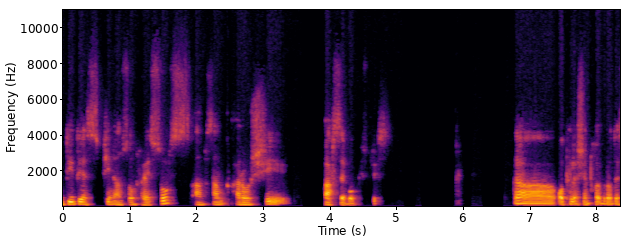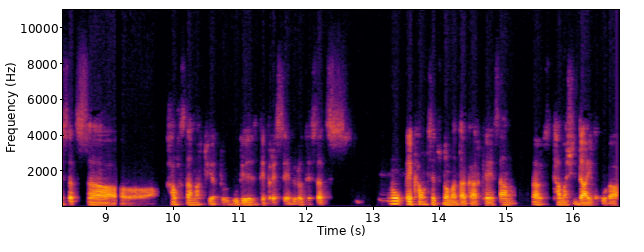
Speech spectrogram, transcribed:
უდიდეს ფინანსურ რესურსს ამ სამყაროში არსებობისთვის. და ყოფილა შემთხვევები როდესაც ხალხს დამართვია თუ უდიდეს დეპრესიები როდესაც ну აკაუნტზე წვდომა დაკარგეს ან რა ვიცი თამაში დაიხურა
